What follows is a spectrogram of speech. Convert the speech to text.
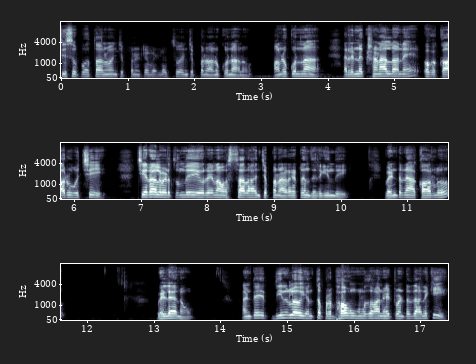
తీసుకుపోతాను అని చెప్పినట్టు వెళ్ళొచ్చు అని చెప్పని అనుకున్నాను. అనుకున్న రెండు క్షణాల్లోనే ఒక కారు వచ్చి చీరాలు పెడుతుంది ఎవరైనా వస్తారా అని చెప్పని అడగటం జరిగింది. వెంటనే ఆ కారులో వెళ్ళాను. అంటే దీనిలో ఎంత ప్రభావం ఉన్నదో అనేటువంటి దానికి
